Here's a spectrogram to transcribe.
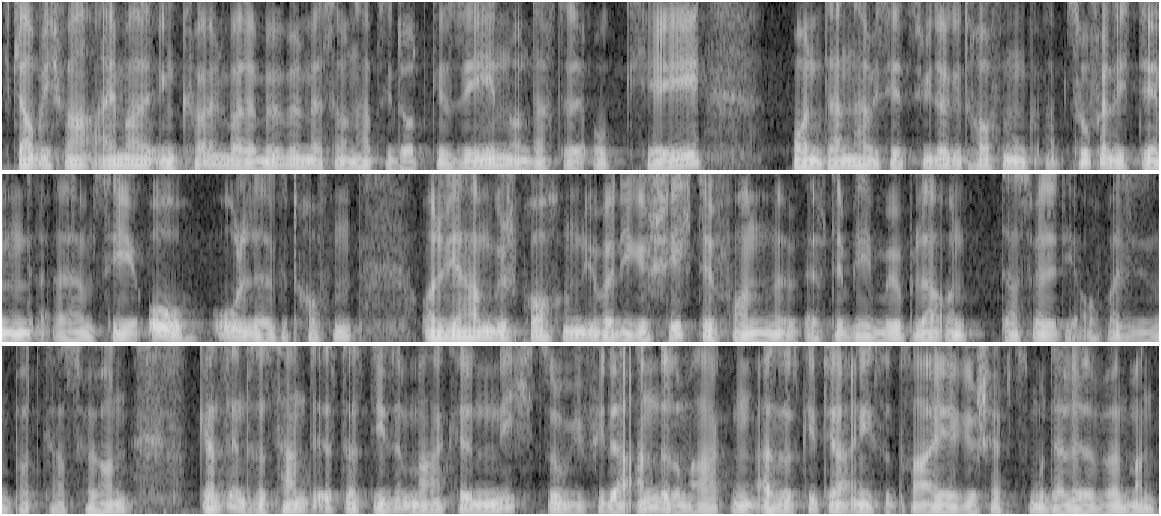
Ich glaube, ich war einmal in Köln bei der Möbelmesse und habe sie dort gesehen und dachte, okay, und dann habe ich sie jetzt wieder getroffen, habe zufällig den ähm, CEO Ole getroffen und wir haben gesprochen über die Geschichte von FDB Möbler und das werdet ihr auch bei diesem Podcast hören. Ganz interessant ist, dass diese Marke nicht so wie viele andere Marken, also es gibt ja eigentlich so drei Geschäftsmodelle, wenn man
